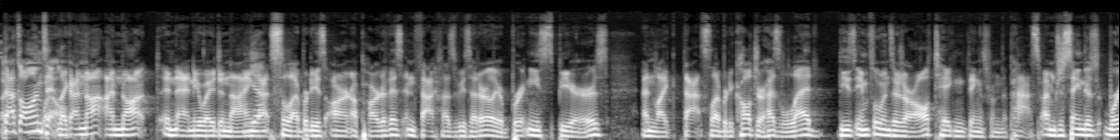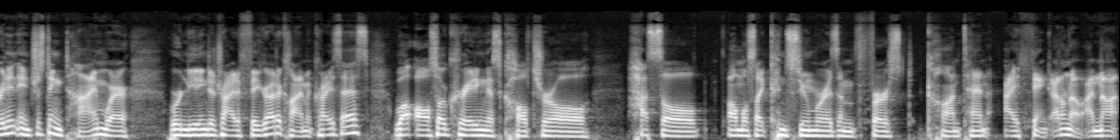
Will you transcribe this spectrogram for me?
That's all I'm saying. Like I'm not I'm not in any way denying Yeah. that celebrities aren't a part of this. In fact, as we said earlier, Britney Spears and like that celebrity culture has led these influencers are all taking things from the past. I'm just saying there's we're in an interesting time where we're needing to try to figure out a climate crisis while also creating this cultural hustle almost like consumerism first content i think i don't know i'm not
